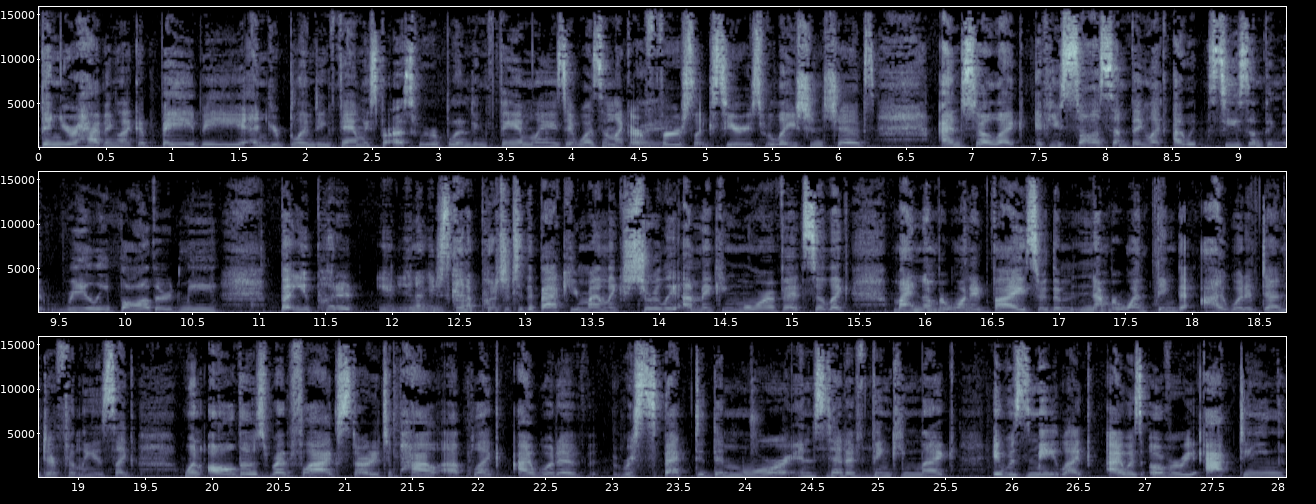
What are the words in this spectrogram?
then you're having like a baby and you're blending families. For us, we were blending families. It wasn't like our first like serious relationships. And so like if you saw something like I would see something that really bothered me, but you put it you, you know, you just kind of push it to the back of your mind like surely I'm making more of it. So like my number one advice or the number one thing that I would have done differently is like when all those red flags started to pile up, like I would have respected them more instead of mm-hmm. thinking like it was me, like I was overreacting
